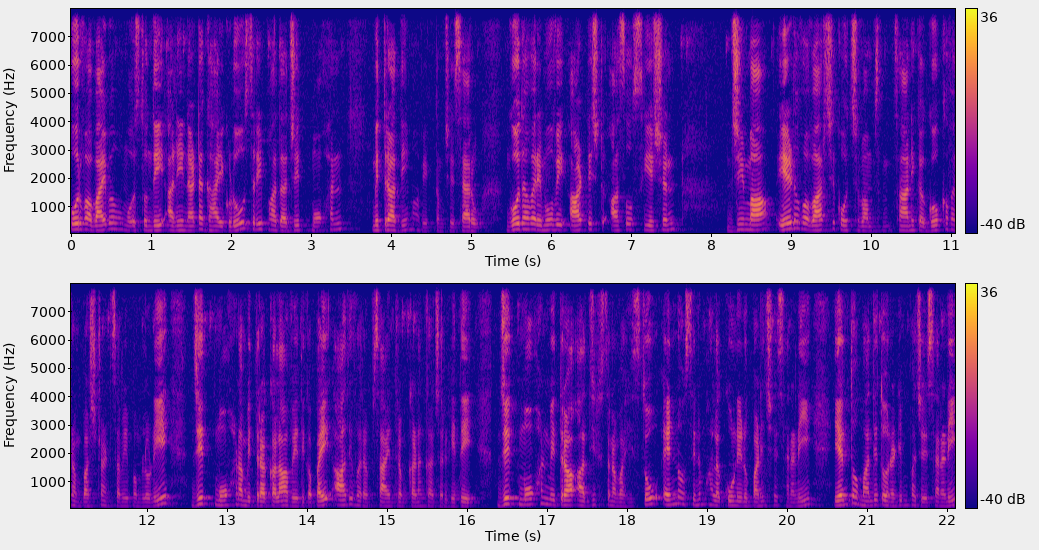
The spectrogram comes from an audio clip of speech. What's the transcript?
పూర్వ వైభవం వస్తుంది అని నట గాయకుడు శ్రీపాద జిత్ మోహన్ మిత్రా ధీమా వ్యక్తం చేశారు. గోదావరి మూవీ ఆర్టిస్ట్ అసోసియేషన్ జిమా ఏడవ వార్షికోత్సవం స్థానిక గోకవరం బస్టాండ్ సమీపంలోని జిత్ మోహన మిత్ర కళా వేదికపై ఆదివారం సాయంత్రం ఘనంగా జరిగింది. జిత్ మోహన్ మిత్ర అధ్యక్షతన వహిస్తూ ఎన్నో సినిమాలకు నేను పనిచేశానని ఎంతో మందితో నటింపజేశానని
